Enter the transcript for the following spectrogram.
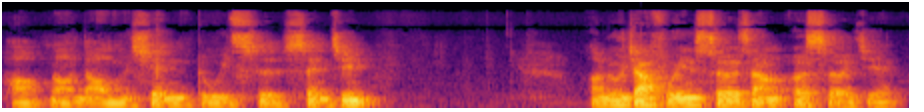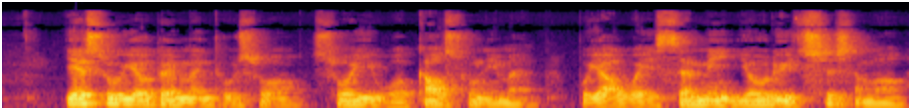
好，那那我们先读一次圣经。啊，路加福音十二章二十二节，耶稣又对门徒说：“所以我告诉你们，不要为生命忧虑吃什么，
